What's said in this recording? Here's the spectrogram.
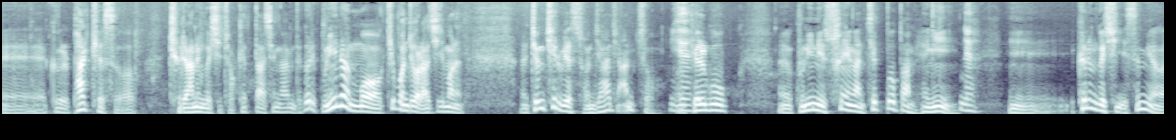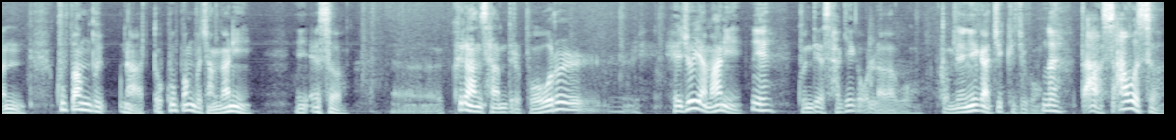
에, 그걸 밝혀서 처리하는 것이 좋겠다 생각합니다. 그리고 군인은 뭐 기본적으로 아시지만 정치를 위해서 존재하지 않죠. 예. 결국 군인이 수행한 적법한 행위 네. 이, 그런 것이 있으면 국방부나 또 국방부 장관이 에서 어, 그러한 사람들을 보호를 해줘야만이 예. 군대 사기가 올라가고 또 명예가 지켜지고 네. 딱 싸워서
